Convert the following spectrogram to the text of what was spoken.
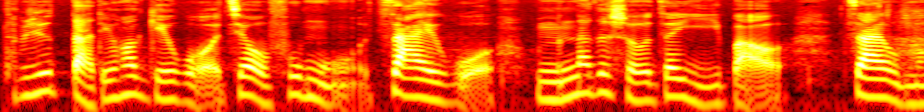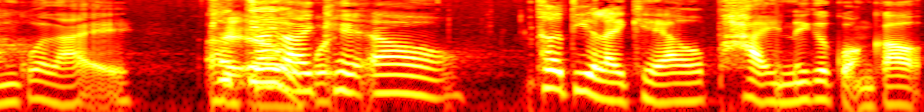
他们就打电话给我，叫我父母载我。我们那个时候在怡保载我们过来，再来 KL。特地来 KL 拍那个广告，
